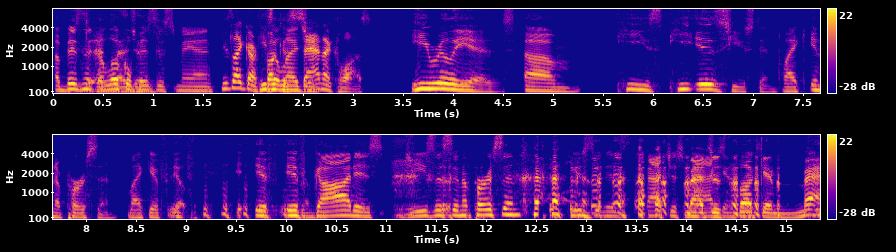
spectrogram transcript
a business, a, a local legend. businessman. He's like our he's fucking Santa Claus. He really is. Um, he's he is Houston, like in a person. Like if yep. if if if God is Jesus in a person, Houston is matches matches fucking Matt.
